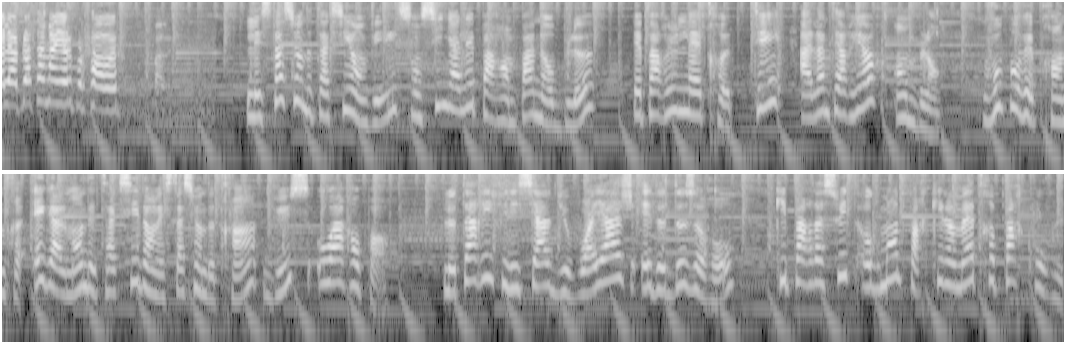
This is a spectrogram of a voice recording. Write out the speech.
Hola, Plaza Mayor, por favor. Les stations de taxi en ville sont signalées par un panneau bleu et par une lettre T à l'intérieur en blanc. Vous pouvez prendre également des taxis dans les stations de train, bus ou aéroports. Le tarif initial du voyage est de 2 euros, qui par la suite augmente par kilomètre parcouru.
